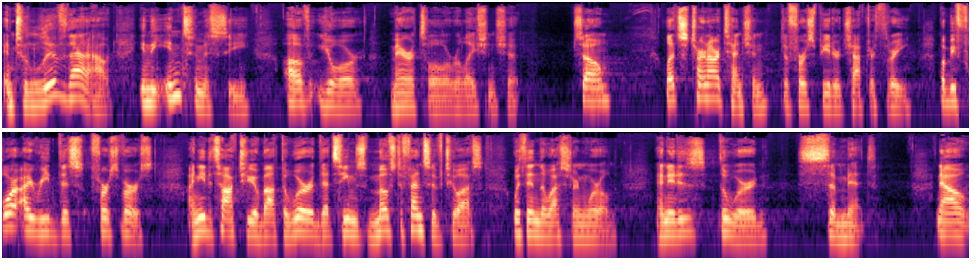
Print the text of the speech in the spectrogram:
and to live that out in the intimacy of your marital relationship. So, let's turn our attention to 1 Peter chapter 3. But before I read this first verse, I need to talk to you about the word that seems most offensive to us within the Western world, and it is the word submit. Now,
